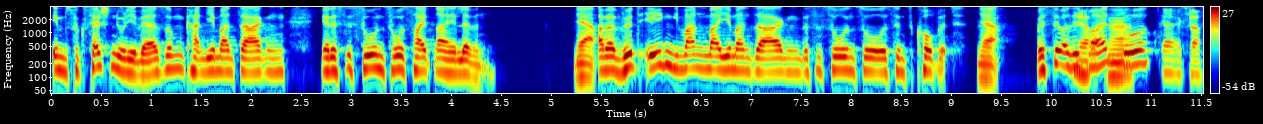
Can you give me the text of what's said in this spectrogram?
im Succession-Universum kann jemand sagen, ja, das ist so und so seit 9-11. Ja. Aber wird irgendwann mal jemand sagen, das ist so und so since Covid? ja. Wisst ihr, was ich Ja. meine? Ja. So, Ja, klar.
